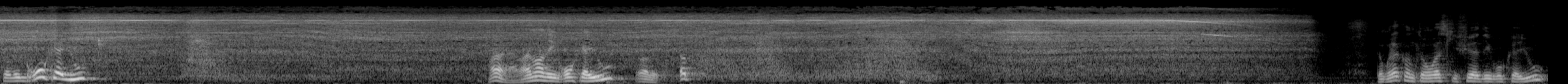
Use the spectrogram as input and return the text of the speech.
Sur des gros cailloux. Voilà, vraiment des gros cailloux. Hop. Donc là, quand on voit ce qu'il fait à des gros cailloux,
